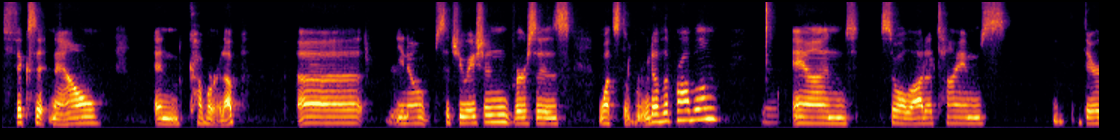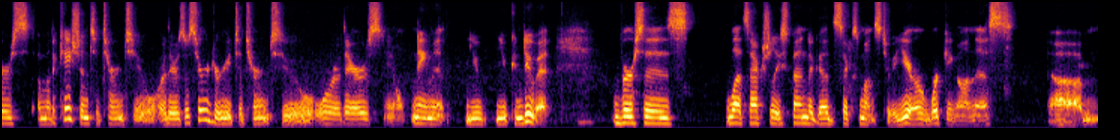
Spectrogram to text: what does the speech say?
fix it now and cover it up uh, you know situation versus what's the root of the problem Yeah. and so a lot of times there's a medication to turn to or there's a surgery to turn to or there's you know name it you you can do it versus let's actually spend a good six months to a year working on this um,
